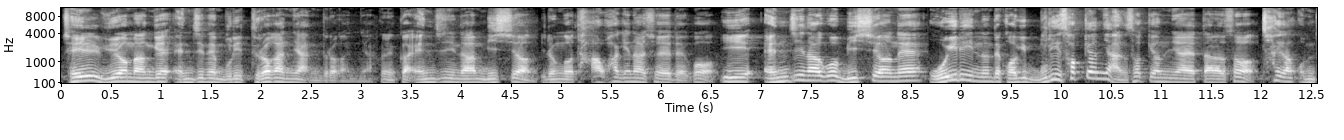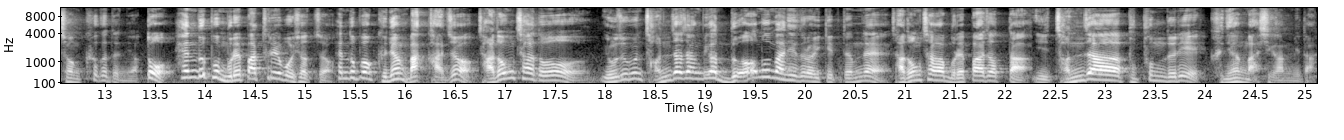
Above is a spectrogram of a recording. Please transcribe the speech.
제일 위험한 게 엔진에 물이 들어갔냐 안 들어갔냐. 그러니까 엔진이나 미션 이런 거 다 확인하셔야 되고 이 엔진하고 미션에 오일이 있는데 거기 물이 섞였냐 안 섞였냐에 따라서 차이가 엄청 크거든요. 또 핸드폰 물에 빠뜨려 보셨죠? 핸드폰 그냥 막 가죠. 자동차도 요즘은 전자 장비가 너무 많이 들어있기 때문에 자동차가 물에 빠졌다. 이 전자 부품들이 그냥 맛이 갑니다.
